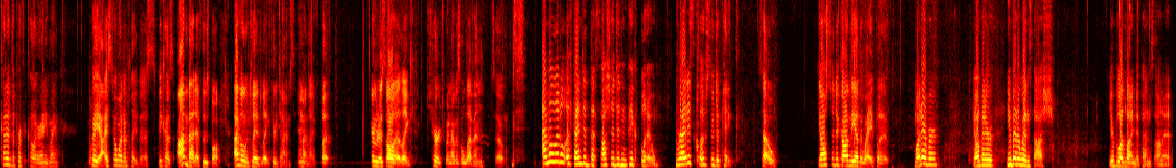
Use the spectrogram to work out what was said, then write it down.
kind of the perfect color anyway. But yeah, I still want to play this because I'm bad at foosball. I've only played like three times in my life, but I mean, it's all at like church when I was 11, so. I'm a little offended that Sasha didn't pick blue. Red is closer to pink. So, y'all should have gone the other way, but whatever. Y'all better, you better win, Sash. Your bloodline depends on it.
